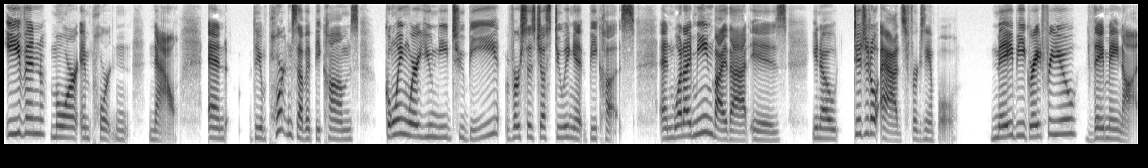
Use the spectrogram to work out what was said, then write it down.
Even more important now. And the importance of it becomes going where you need to be versus just doing it because. And what I mean by that is, you know, digital ads, for example, may be great for you, they may not.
